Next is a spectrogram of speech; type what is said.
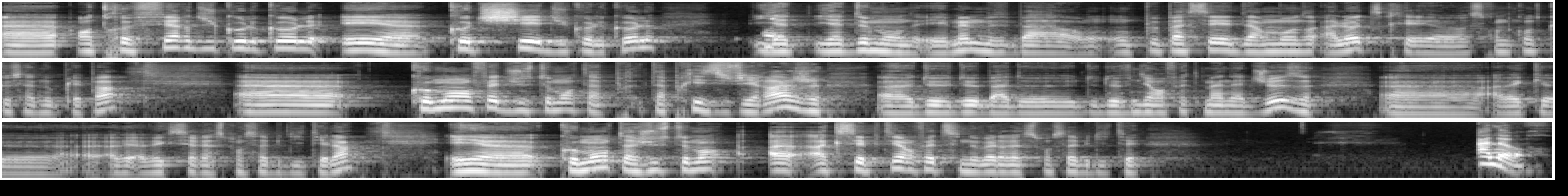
Euh, entre faire du call-call et euh, coacher du call-call, il y, a, deux mondes. Et même, bah, on, peut passer d'un monde à l'autre et euh, se rendre compte que ça ne nous plaît pas. comment en fait justement tu as, pris ce virage bah, de, de, devenir en fait manageuse avec, avec, ces responsabilités-là? Et comment tu as justement accepté en fait ces nouvelles responsabilités? Alors,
